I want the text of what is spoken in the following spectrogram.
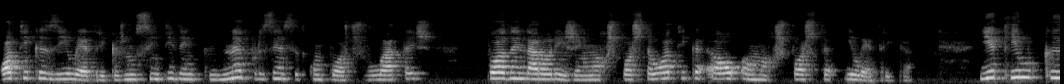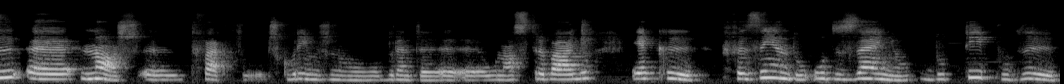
ópticas e elétricas, no sentido em que, na presença de compostos voláteis, podem dar origem a uma resposta óptica ou a uma resposta elétrica. E aquilo que uh, nós, uh, de facto, descobrimos no, durante uh, o nosso trabalho é que, fazendo o desenho do tipo de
